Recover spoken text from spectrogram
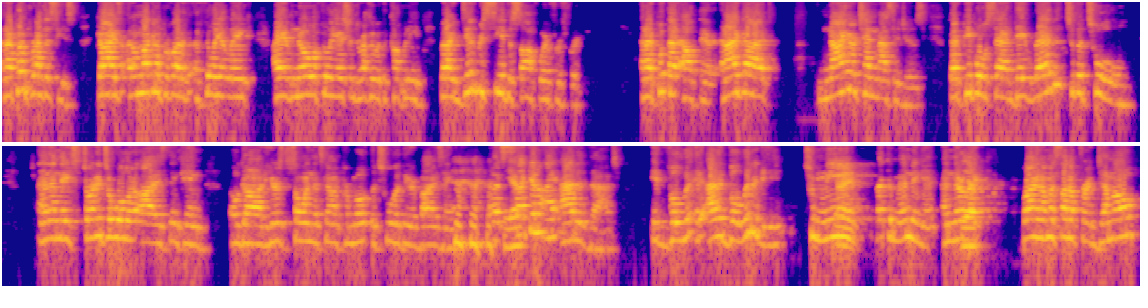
And I put in parentheses, guys, I'm not going to provide an affiliate link. I have no affiliation directly with the company, but I did receive the software for free. And I put that out there, and I got nine or 10 messages that people said they read to the tool and then they started to roll their eyes thinking, oh God, here's someone that's going to promote the tool that they're advising. And the yeah. second I added that, it, vali- it added validity to me Right. recommending it. And they're Yeah. like, Brian, I'm going to sign up for a demo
